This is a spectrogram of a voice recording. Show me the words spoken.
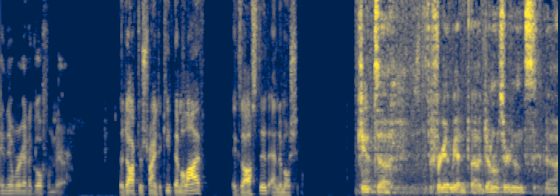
and then we're gonna go from there. The doctors trying to keep them alive, exhausted and emotional. Can't uh, forget we had uh, general surgeons, uh,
